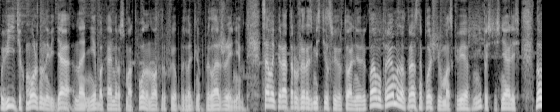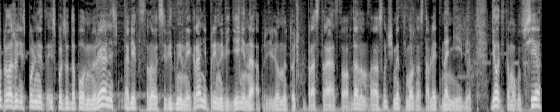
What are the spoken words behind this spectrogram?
Увидеть их можно, наведя на небо камеру смартфона, но открыв ее предварительно в приложении. Сам оператор уже разместил свою виртуальную рекламу прямо над Красной площадью в Москве. Не постеснялись. Новое приложение использует, использует дополненную реальность. Объекты становятся видны на экране при наведении на определенную точку пространства. В данном э, случае метки можно оставлять на небе. Делать это могут все,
